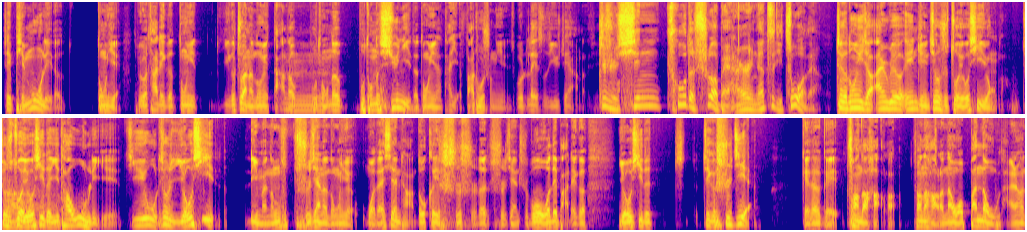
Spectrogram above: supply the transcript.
这屏幕里的东西，比如说它这个东西一个转的东西打到不同的、不同的虚拟的东西上，它也发出声音，就类似于这样的。这是新出的设备还是人家自己做的呀？这个东西叫 Unreal Engine，就是做游戏用的，就是做游戏的一套物理基于物理，就是游戏里面能实现的东西，我在现场都可以实时的实现。只不过我得把这个游戏的这个世界给它给创造好了，创造好了，那我搬到舞台上，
